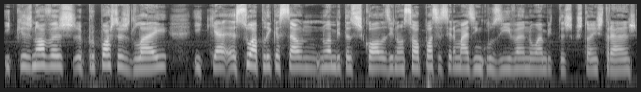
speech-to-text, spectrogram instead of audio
e que as novas eh, propostas de lei e que a, sua aplicação no âmbito das escolas e não só possa ser mais inclusiva no âmbito das questões trans,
